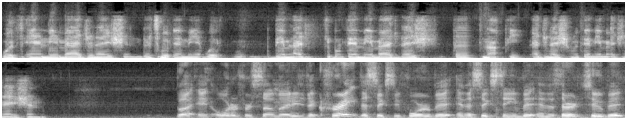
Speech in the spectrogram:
within the imagination. That's within the the within the imagination. That's not the imagination within the imagination. But in order for somebody to create the 64-bit and the 16-bit and the 32-bit,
